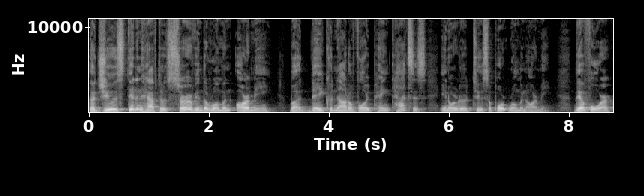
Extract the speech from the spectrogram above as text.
The Jews didn't have to serve in the Roman army, but they could not avoid paying taxes in order to support Roman army. Therefore,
